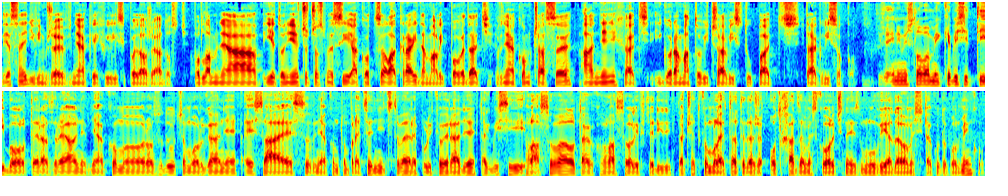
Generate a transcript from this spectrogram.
ja sa nedivím, že v nejakej chvíli si povedal, že a dosť. Podľa mňa je to niečo, čo sme si ako celá krajina mali povedať v nejakom čase a nenechať Igora Matoviča vystúpať tak vysoko. Čiže inými slovami, keby si ty bol teraz reálne v nejakom eh, rozhodujúcom orgáne SAS, v nejakom tom predsedníctve Republikovej rade, tak by si hlasoval tak, ako hlasovali vtedy začiatkom leta, teda, že odchádzame z koaličnej zmluvy a dávame si takúto podmienku?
